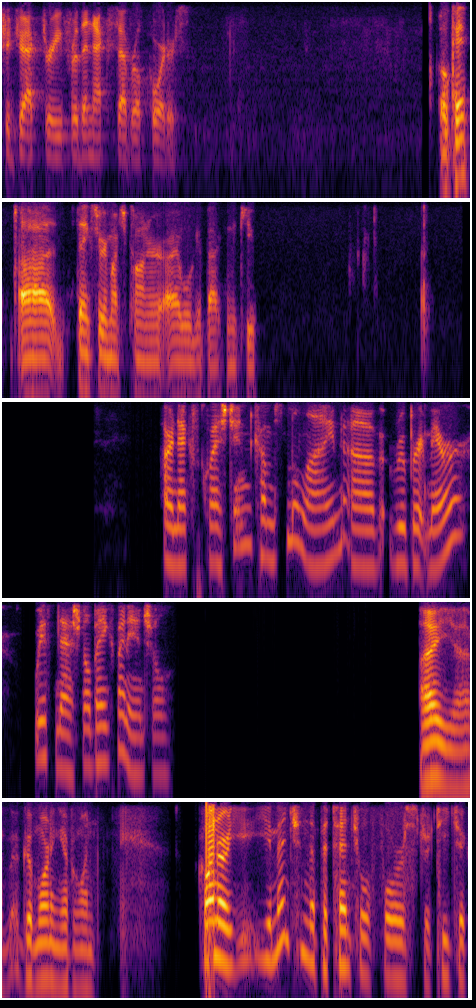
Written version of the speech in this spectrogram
trajectory for the next several quarters. Okay. Uh, thanks very much, Connor. I will get back in the queue. Our next question comes from the line of Rupert Merer with National Bank Financial. Hi, uh, good morning, everyone. Connor, you mentioned the potential for strategic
